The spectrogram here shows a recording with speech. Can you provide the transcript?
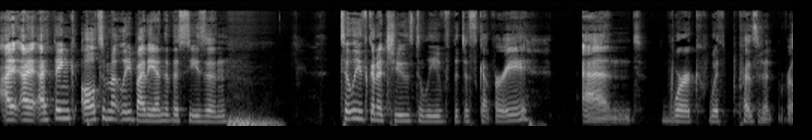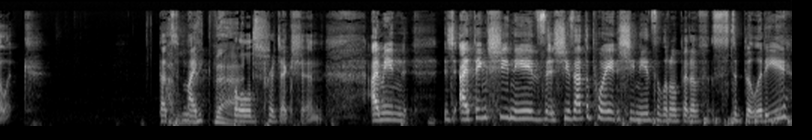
I, I i think ultimately by the end of the season tilly's gonna choose to leave the discovery and work with president Rillak that's my that. bold prediction. I mean, I think she needs, she's at the point she needs a little bit of stability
